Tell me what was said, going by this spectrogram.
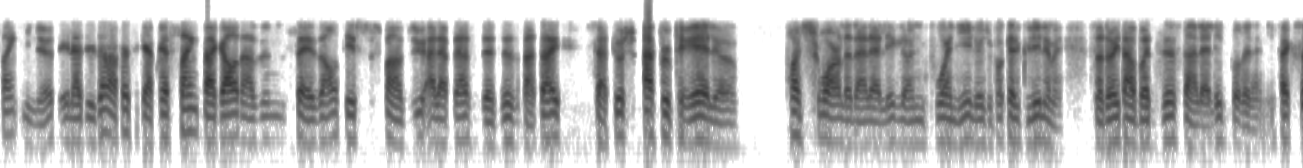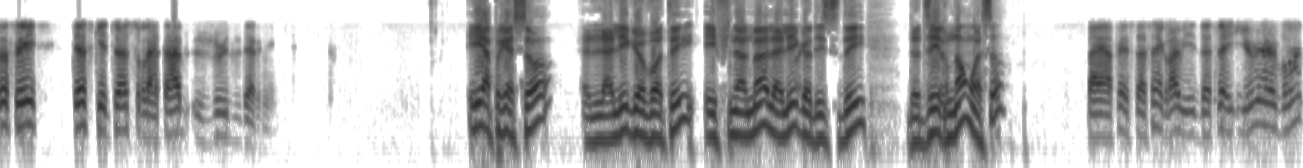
5 minutes. Et la deuxième, en fait, c'est qu'après 5 bagarres dans une saison, tu es suspendu à la place de 10 batailles. Ça touche à peu près là, pas de choix là, dans la ligue, là, une poignée, là, j'ai pas calculé, là, mais ça doit être en bas de 10 dans la ligue pour une année. Fait que ça, c'est ce qui était sur la table jeudi dernier. Et après ça, la Ligue a voté et finalement, la Ligue a décidé de dire non à ça? Ben, en fait, c'est assez incroyable. Il y a eu un vote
